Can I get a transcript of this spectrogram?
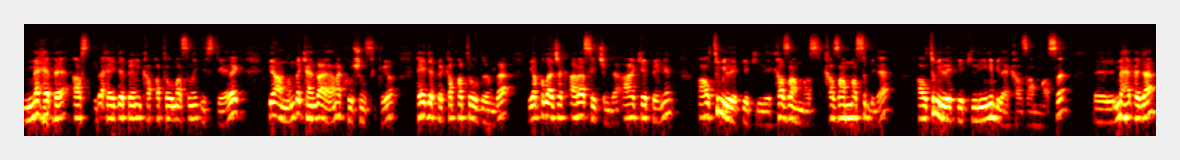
MHP aslında HDP'nin kapatılmasını isteyerek bir anlamda kendi ayağına kurşun sıkıyor. HDP kapatıldığında yapılacak ara seçimde AKP'nin 6 milletvekilliği kazanması, kazanması bile 6 milletvekilliğini bile kazanması e, MHP'den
